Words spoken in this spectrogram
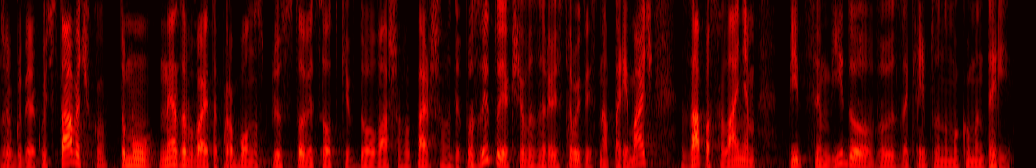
зробити якусь ставочку. Тому не забувайте про бонус плюс 100% до вашого першого депозиту, якщо ви зареєструєтесь на парімач за посиланням під цим відео в закріпленому коментарі.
